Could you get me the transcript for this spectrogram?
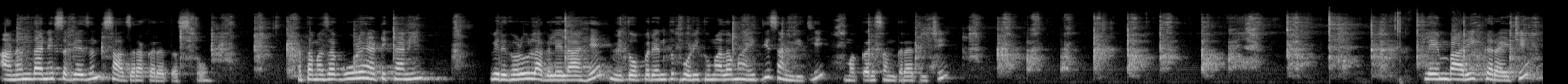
आनंदाने सगळेजण साजरा करत असतो. आता माझा गूळ ह्या ठिकाणी विरघळू लागलेला आहे. मी तोपर्यंत थोडी तुम्हाला माहिती सांगितली मकर संक्रांतीची. फ्लेम बारीक करायची.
